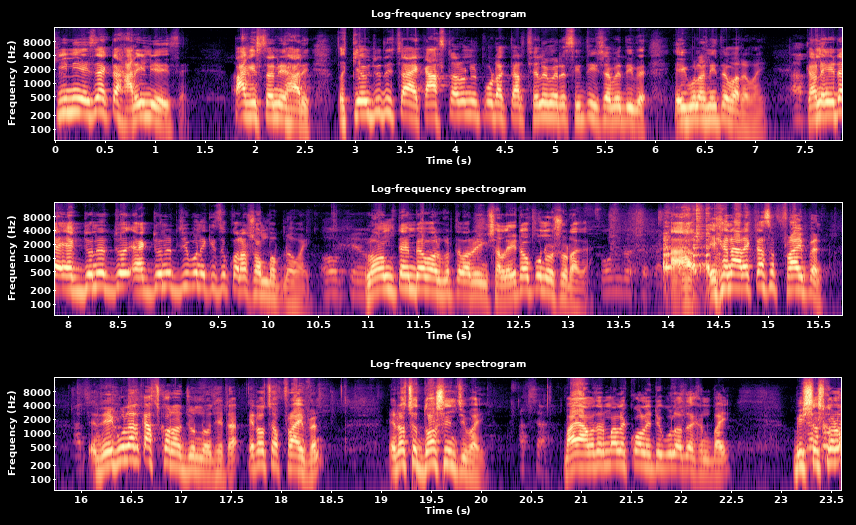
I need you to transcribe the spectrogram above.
কি নিয়ে আইছে? একটা হাড়ি নিয়ে আইছে পাকিস্তানি হাড়ি। তো কেউ যদি চায় কাস্টারনের প্রোডাক্ট তার ছেলে মেয়ের স্মৃতি হিসাবে দিবে এইগুলা নিতে পারে ভাই। কারণ এটা একজনের একজনের জীবনে কিছু করা সম্ভব না ভাই। লং টাইম ব্যবহার করতে পারবে ইনশাল্লাহ এটাও পনেরোশো টাকা। পনেরোশো টাকা। আর এখানে আরেকটা আছে ফ্রাই প্যান রেগুলার কাজ করার জন্য যেটা এটা হচ্ছে ফ্রাই প্যান এটা হচ্ছে দশ ইঞ্চি ভাই। আচ্ছা। ভাই আমাদের মালের কোয়ালিটিগুলো দেখেন ভাই। বিশ্বাস করেন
